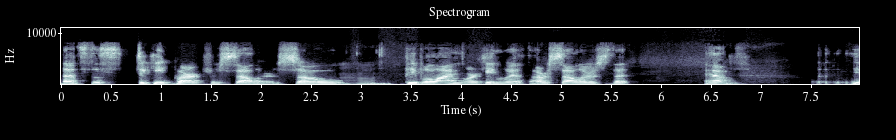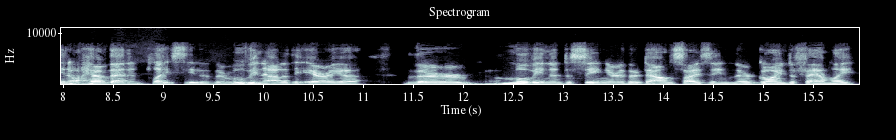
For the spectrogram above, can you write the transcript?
that's the sticky part for sellers. So mm-hmm. people I'm working with are sellers that have you know have that in place. Either they're moving out of the area, they're moving into senior, they're downsizing, they're going to family,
